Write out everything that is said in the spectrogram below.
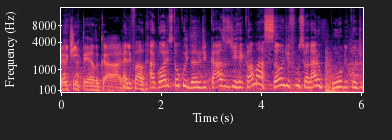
eu te entendo, cara. Ele fala: agora estou cuidando de casos de reclamação de funcionário público, de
